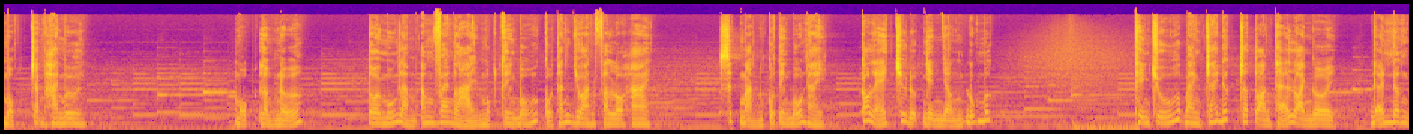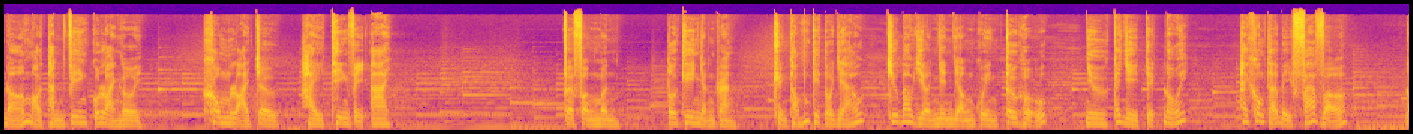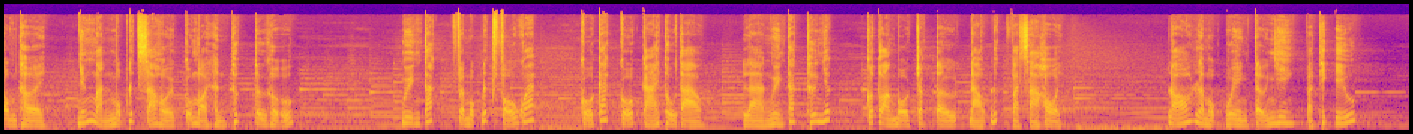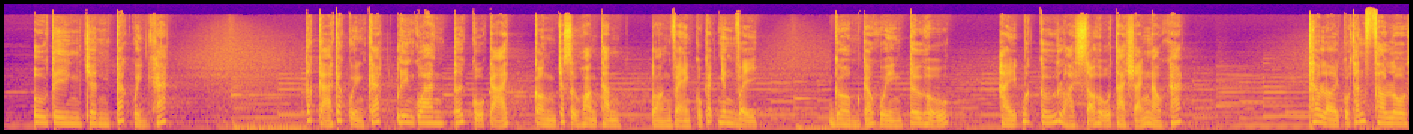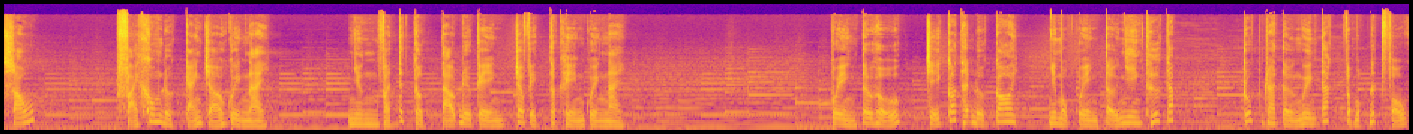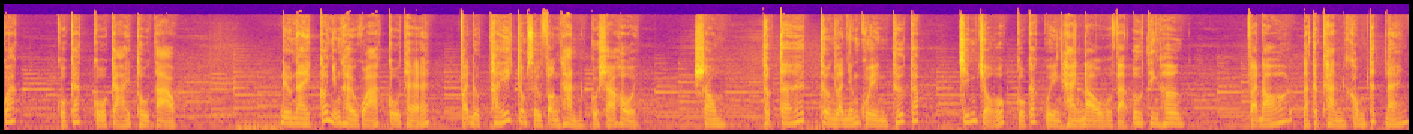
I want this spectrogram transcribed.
120 Một lần nữa, tôi muốn làm âm vang lại một tuyên bố của Thánh Gioan Phaolô II. Sức mạnh của tuyên bố này có lẽ chưa được nhìn nhận đúng mức. Thiên chúa ban trái đất cho toàn thể loài người để nâng đỡ mọi thành viên của loài người, không loại trừ hay thiên vị ai. Về phần mình, tôi ghi nhận rằng truyền thống Kitô giáo chưa bao giờ nhìn nhận quyền tư hữu như cái gì tuyệt đối hay không thể bị phá vỡ. Đồng thời, nhấn mạnh mục đích xã hội của mọi hình thức tư hữu. Nguyên tắc về mục đích phổ quát của các của cải thù tạo là nguyên tắc thứ nhất của toàn bộ trật tự, đạo đức và xã hội. Đó là một quyền tự nhiên và thiết yếu, ưu tiên trên các quyền khác. Tất cả các quyền khác liên quan tới của cải cần cho sự hoàn thành toàn vẹn của các nhân vị, gồm cả quyền tư hữu hay bất cứ loại sở hữu tài sản nào khác. Theo lời của Thánh Phaolô 6 phải không được cản trở quyền này, nhưng phải tích cực tạo điều kiện cho việc thực hiện quyền này. Quyền tư hữu chỉ có thể được coi như một quyền tự nhiên thứ cấp, rút ra từ nguyên tắc và mục đích phổ quát của các của cải thù tạo. Điều này có những hệ quả cụ thể phải được thấy trong sự vận hành của xã hội. Song, thực tế thường là những quyền thứ cấp chiếm chỗ của các quyền hàng đầu và ưu tiên hơn, và đó là thực hành không thích đáng.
